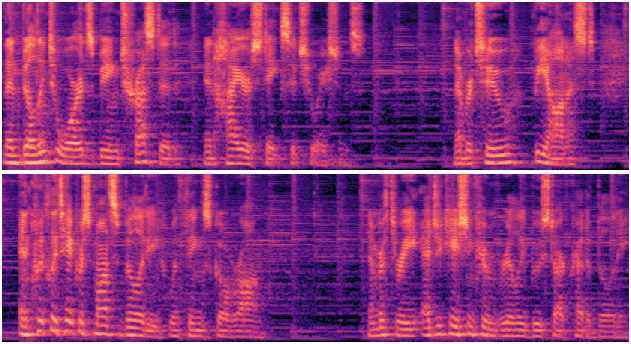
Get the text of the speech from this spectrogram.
then building towards being trusted in higher stakes situations. Number two, be honest and quickly take responsibility when things go wrong. Number three, education can really boost our credibility.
